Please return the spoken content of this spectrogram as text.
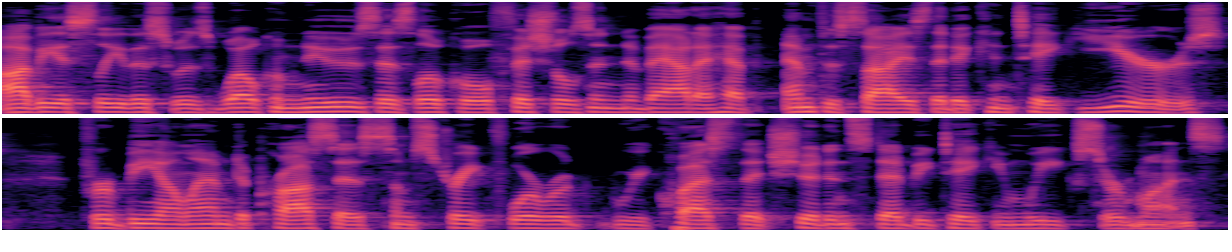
Obviously, this was welcome news as local officials in Nevada have emphasized that it can take years for BLM to process some straightforward requests that should instead be taking weeks or months.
